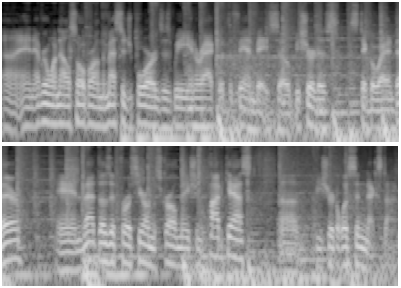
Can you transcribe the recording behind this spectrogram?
uh, and everyone else over on the message boards as we interact with the fan base. So be sure to s- stick away there. And that does it for us here on the Scarlet Nation podcast. Uh, be sure to listen next time.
